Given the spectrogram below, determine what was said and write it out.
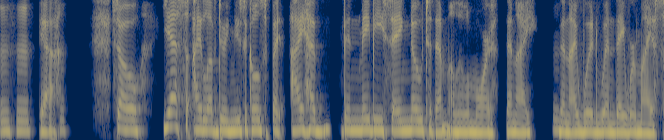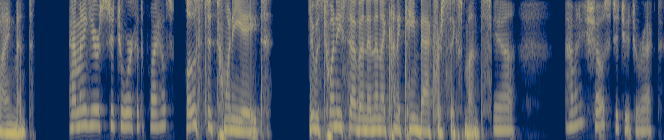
Mhm. yeah. So yes i love doing musicals but i have been maybe saying no to them a little more than i than i would when they were my assignment. How many years did you work at the Playhouse? close to 28 it was 27 and then i kind of came back for six months. Yeah. How many shows did you direct?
